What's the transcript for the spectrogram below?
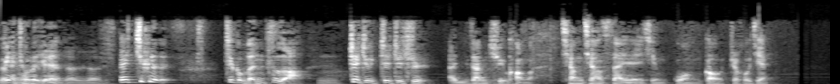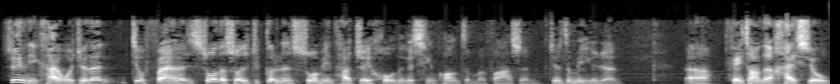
变成了人。哎，这个这个文字啊，嗯，这就这就是哎，你咱们去广告，锵锵三人行广告之后见。所以你看，我觉得就反而说着说着就更能说明他最后那个情况怎么发生。就这么一个人，呃，非常的害羞，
